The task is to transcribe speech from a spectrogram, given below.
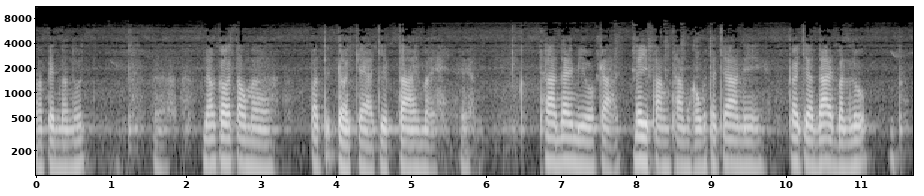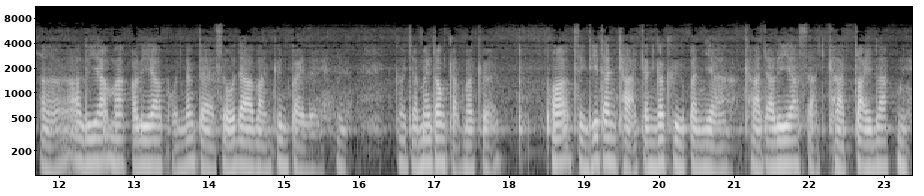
มาเป็นมนุษย์ แล้วก็ต้องมาปฏิเกิดแก่เจ็บตายใหม่ ถ้าได้มีโอกาสได้ฟังธรรมของพระพุทธเจ้านี่ก็จะได้บรรลุอริยมรรคอริยผลตั้งแต่โสดาบันขึ้นไปเลย ก็จะไม่ต้องกลับมาเกิด เพราะสิ่งที่ท่านขาดกันก็คือปัญญาขาดอริยสัจขาดไตรลักษณ์เนี่ย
